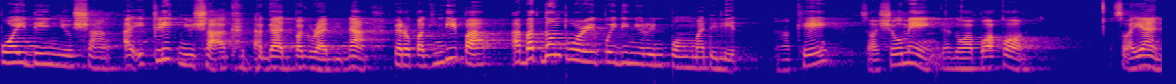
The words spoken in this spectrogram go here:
pwede nyo siyang, ay i-click nyo siya agad-agad pag ready na. Pero pag hindi pa, ah, but don't worry, pwede nyo rin pong ma-delete. Okay? So, assuming, gagawa po ako. So, ayan.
